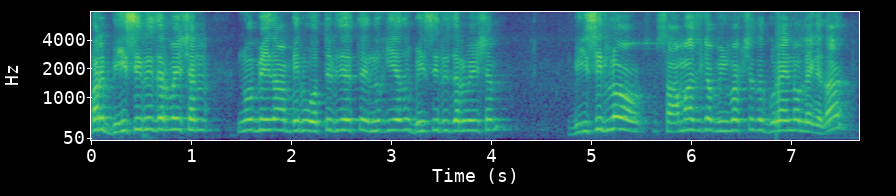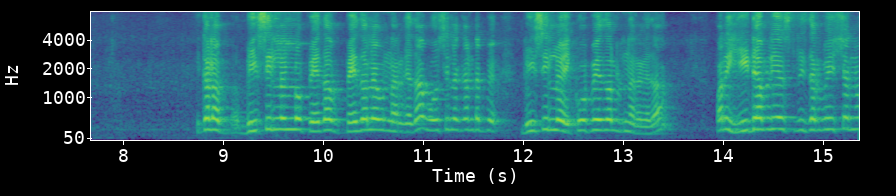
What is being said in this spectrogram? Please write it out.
మరి బీసీ రిజర్వేషన్ మీద మీరు ఒత్తిడి చేస్తే ఎందుకు ఇయ్యదు బీసీ రిజర్వేషన్? బీసీల్లో సామాజిక వివక్షత గురైనోళ్ళే కదా. ఇక్కడ బీసీలలో పేద పేదలే ఉన్నారు కదా. ఓసీల కంటే బీసీల్లో ఎక్కువ పేదలు ఉన్నారు కదా. మరి ఈడబ్ల్యూఎస్ రిజర్వేషన్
